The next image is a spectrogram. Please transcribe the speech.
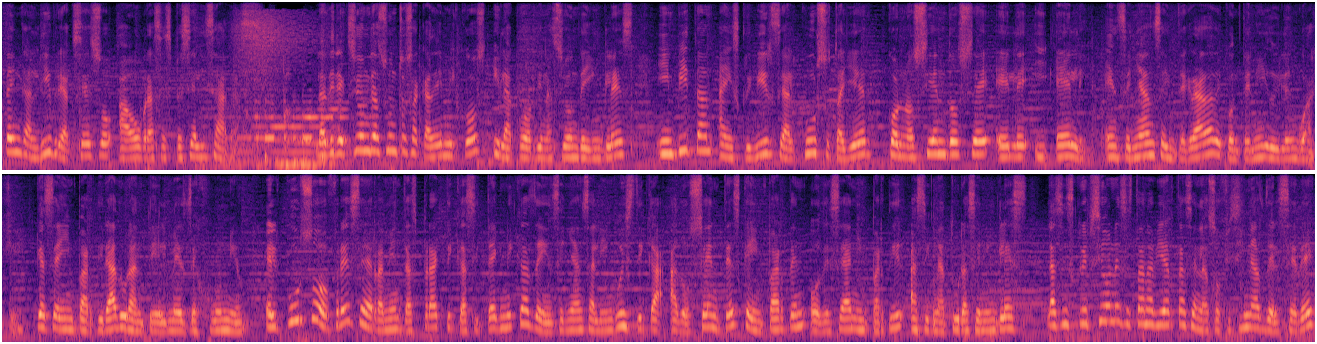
tengan libre acceso a obras especializadas. La Dirección de Asuntos Académicos y la Coordinación de Inglés invitan a inscribirse al curso taller Conociéndose LIL, Enseñanza Integrada de Contenido y Lenguaje, que se impartirá durante el mes de junio. El curso ofrece herramientas prácticas y técnicas de enseñanza lingüística a docentes que imparten o desean impartir asignaturas en inglés. Las inscripciones están abiertas en las oficinas del CEDEC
